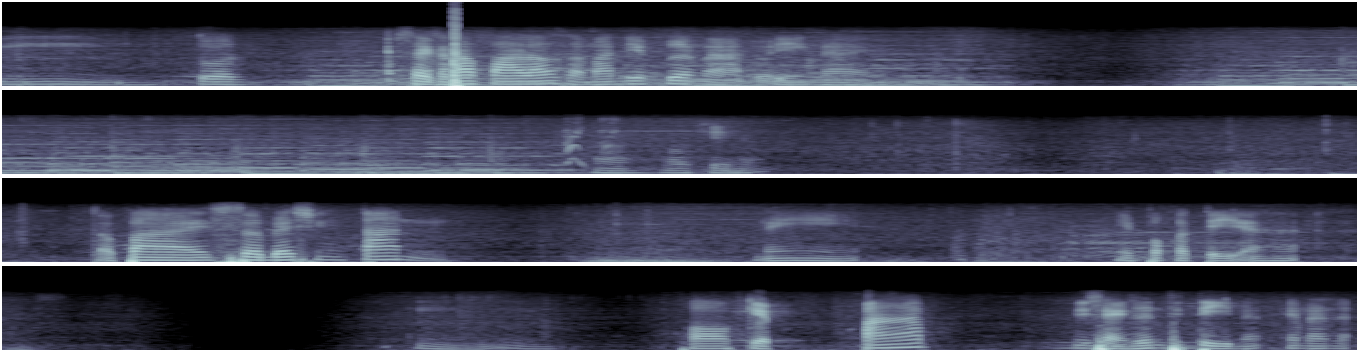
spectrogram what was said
อืม ตัวใส่คาถาฟ้าแล้วสามารถเรียกเพื่อนมาหาตัวเองได้อ่าโอเคครับต่อไปเซอร์เบชิงตัน นี่นี่ปกติอะฮะอืมพอเก็บปั๊บมีแสงขึ้นที่ตีนนะแค่นั้นแหละ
